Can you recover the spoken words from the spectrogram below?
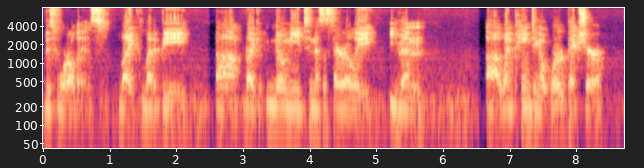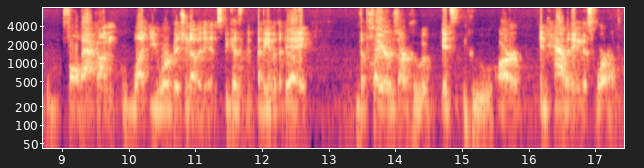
this world is. Like, let it be um, like no need to necessarily even uh, when painting a word picture fall back on what your vision of it is because at the end of the day the players are who it's who are inhabiting this world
